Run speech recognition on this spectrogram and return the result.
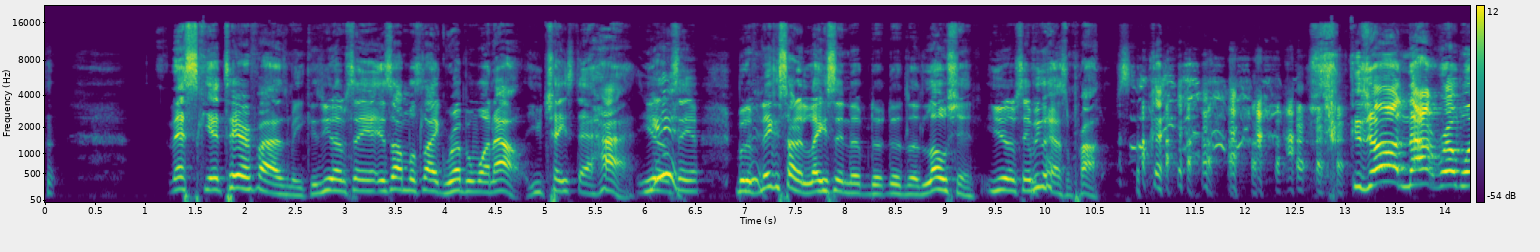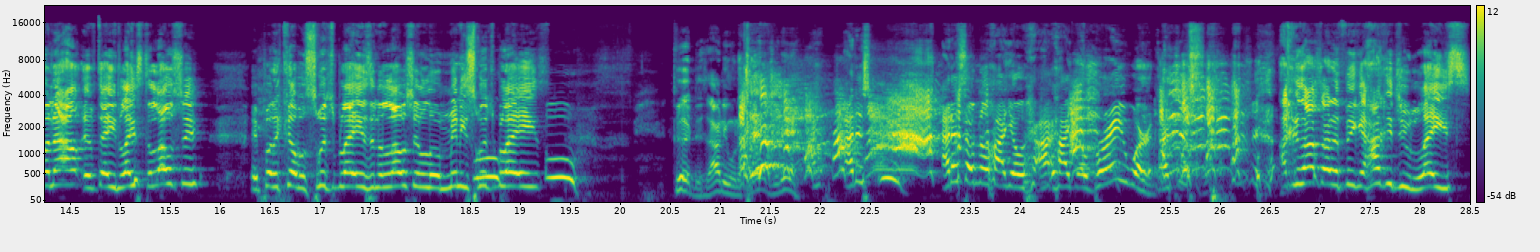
that scare terrifies me because you know what I'm saying. It's almost like rubbing one out. You chase that high. You know what I'm saying. But if niggas started lacing the the, the the lotion, you know what I'm saying. We gonna have some problems. Cause y'all not rub one out if they lace the lotion. They put a couple switchblades in the lotion, a little mini switchblades. Goodness, I don't even want to imagine that. I just, I just don't know how your how, how your brain works. I just, Because I started thinking, how could you lace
